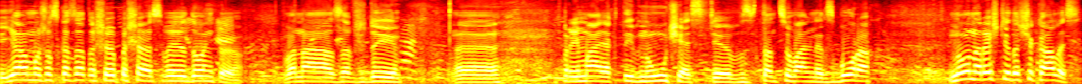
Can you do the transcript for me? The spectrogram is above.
Я можу сказати, що я пишаю своєю донькою. Вона завжди е, приймає активну участь в танцювальних зборах. Ну, нарешті дочекались.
